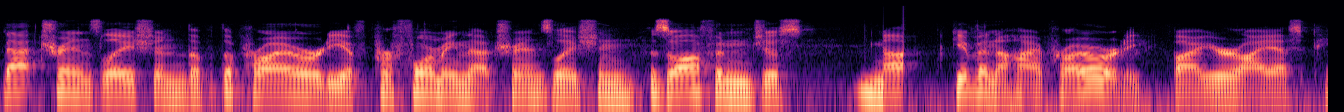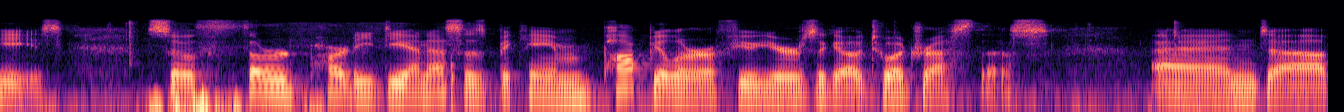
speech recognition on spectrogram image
that translation, the, the priority of performing that translation is often just not given a high priority by your ISPs. So third party DNSs became popular a few years ago to address this. And uh,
